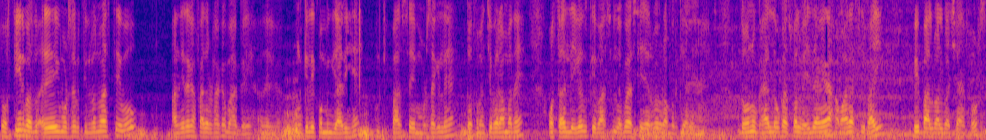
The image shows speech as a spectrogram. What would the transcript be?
तो तीन बद, एक मोटरसाइकिल तीन बदमाश थे, वो अंधेरे का फ़ायदा उठाकर भाग गए अंधेरे का। उनके लिए कॉमिंग जारी है। उनके पास से मोटरसाइकिल है, दो तमंचे बरामद हैं और तलाश लिए गए उसके बाद से लगभग अस्सी हज़ार रुपये बरामद किया गया है। दोनों घायल लोगों का अस्पताल भेजा गया। हमारा सिपाही भी बाल बाल बचा है फोर्स,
